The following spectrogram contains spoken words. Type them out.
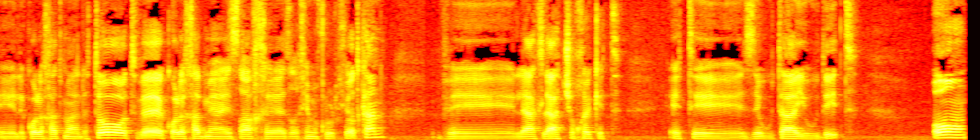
לכל אחת מהדתות, וכל אחד מהאזרחים יוכלו לחיות כאן, ולאט לאט שוחקת את זהותה היהודית, או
